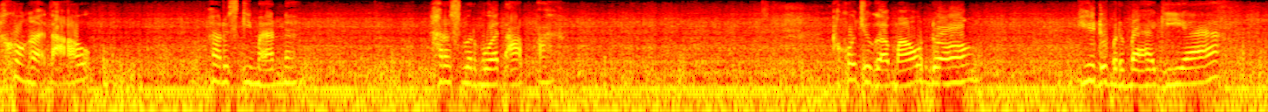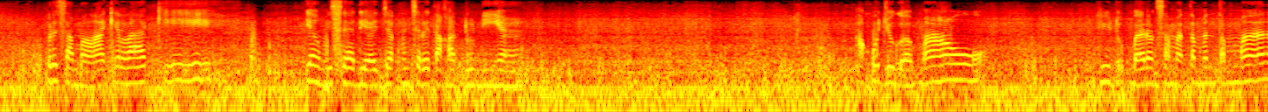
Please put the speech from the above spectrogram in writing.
aku gak tahu harus gimana harus berbuat apa aku juga mau dong hidup berbahagia bersama laki-laki yang bisa diajak menceritakan dunia. aku juga mau hidup bareng sama teman-teman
